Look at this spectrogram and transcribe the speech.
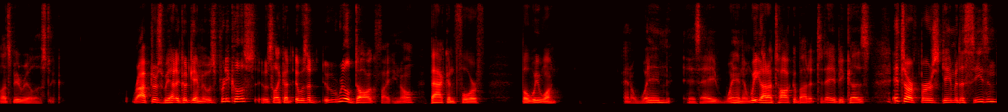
Let's be realistic. Raptors, we had a good game. It was pretty close. It was like a it was a, real dogfight, you know, back and forth, but we won. And a win is a win. And we got to talk about it today because it's our first game of the season.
